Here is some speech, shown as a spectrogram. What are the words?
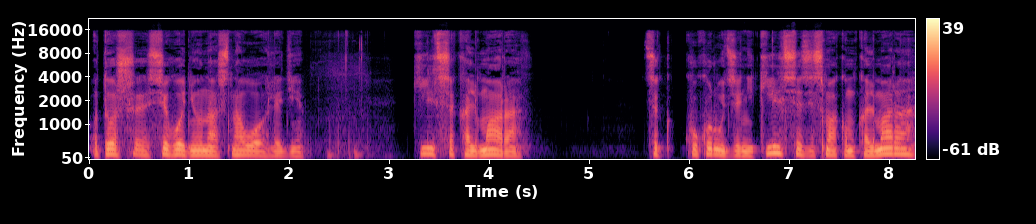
Отож, е, сьогодні у нас на огляді кільця кальмара. Це кукурудзяні кільця зі смаком кальмара,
